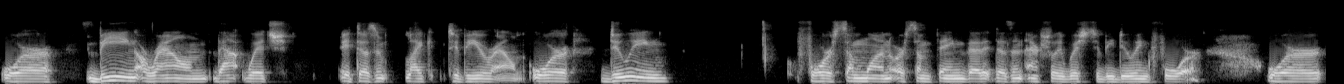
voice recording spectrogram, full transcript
or being around that which it doesn't like to be around or doing for someone or something that it doesn't actually wish to be doing for or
